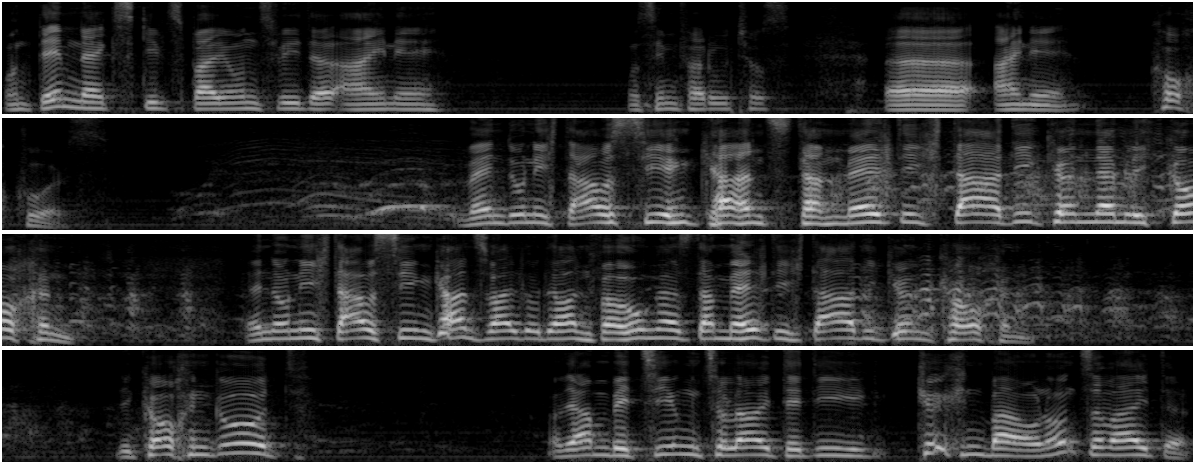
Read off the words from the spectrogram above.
Und demnächst gibt es bei uns wieder eine, wo sind Faruchos? Äh, eine Kochkurs. Wenn du nicht ausziehen kannst, dann melde dich da, die können nämlich kochen. Wenn du nicht ausziehen kannst, weil du dann verhungerst, dann melde dich da, die können kochen. Die kochen gut. Und wir haben Beziehungen zu Leuten, die Küchen bauen und so weiter.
